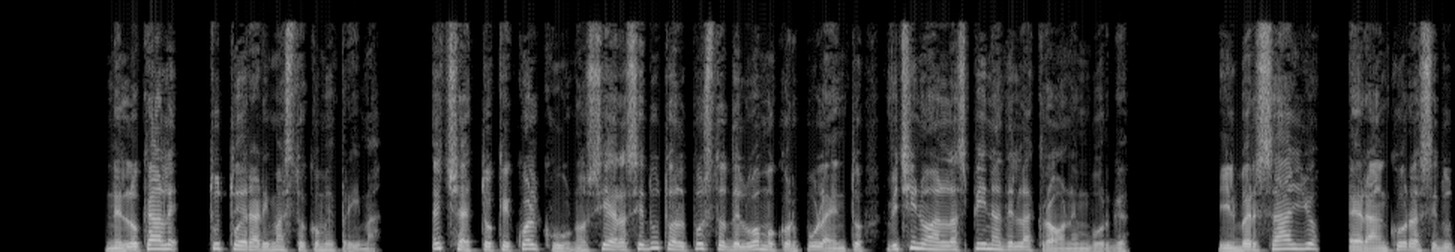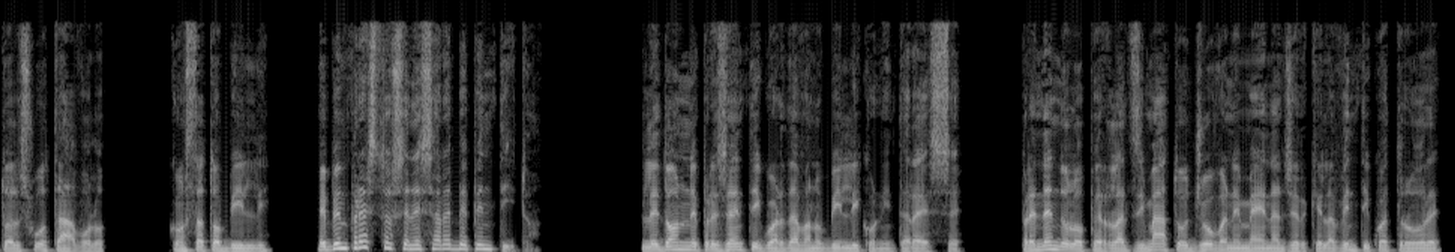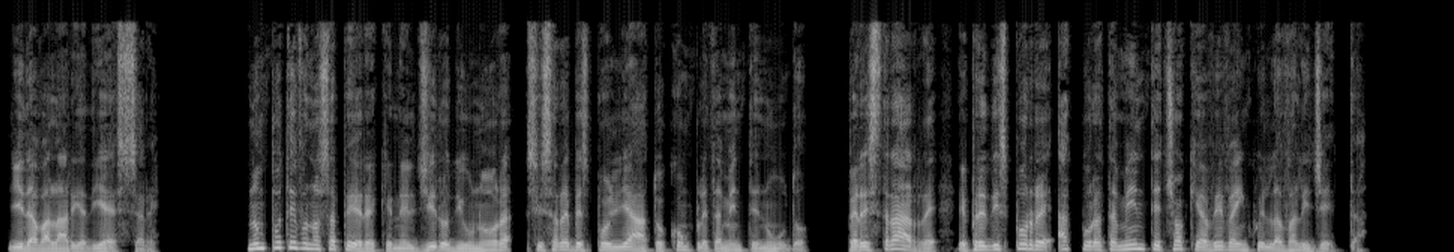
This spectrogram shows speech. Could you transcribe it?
Nel locale tutto era rimasto come prima, eccetto che qualcuno si era seduto al posto dell'uomo corpulento vicino alla spina della Cronenburg. Il bersaglio era ancora seduto al suo tavolo, constatò Billy, e ben presto se ne sarebbe pentito. Le donne presenti guardavano Billy con interesse, prendendolo per l'azzimato giovane manager che la 24 ore gli dava l'aria di essere. Non potevano sapere che nel giro di un'ora si sarebbe spogliato completamente nudo, per estrarre e predisporre accuratamente ciò che aveva in quella valigetta.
